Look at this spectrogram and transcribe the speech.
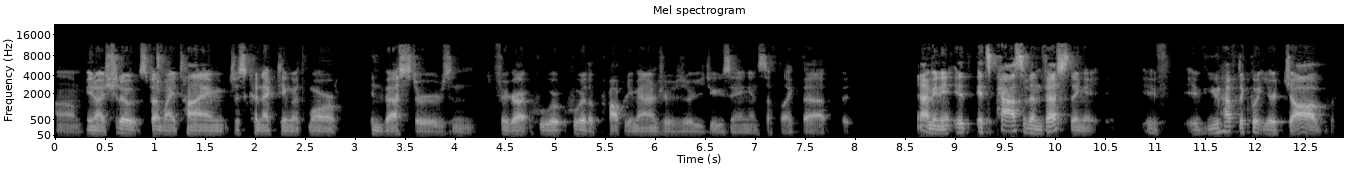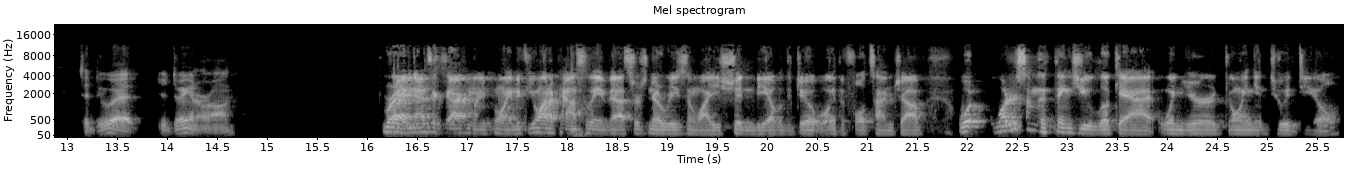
um, you know i should have spent my time just connecting with more investors and figure out who are, who are the property managers are you using and stuff like that but yeah i mean it, it's passive investing if if you have to quit your job to do it, you're doing it wrong. Right, and that's exactly my point. If you want to passively invest, there's no reason why you shouldn't be able to do it with a full time job. What What are some of the things you look at when you're going into a deal?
